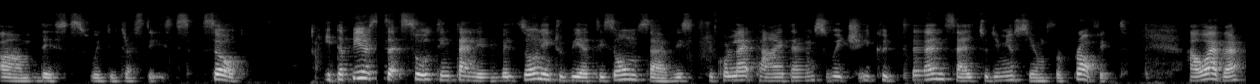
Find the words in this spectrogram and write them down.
um, this with the trustees. So it appears that Salt intended Belzoni to be at his own service to collect items which he could then sell to the museum for profit. However,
